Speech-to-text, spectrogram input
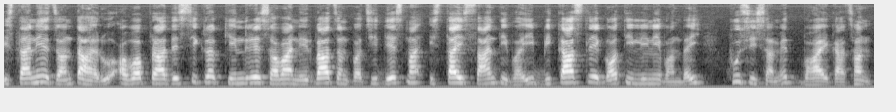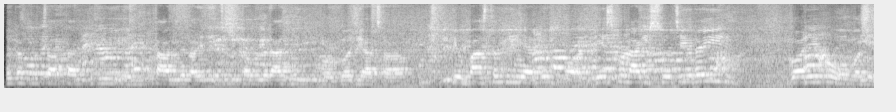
स्थानीय जनताहरू अब प्रादेशिक र केन्द्रीय सभा निर्वाचनपछि देशमा स्थायी शान्ति भई विकासले गति लिने भन्दै खुसी समेत भएका छन्। तालमेल अहिले जुन तपाईँको राजनीतिमा गरिरहेको छ त्यो वास्तविक यिनीहरूले देशको लागि सोचेरै गरेको हो भने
